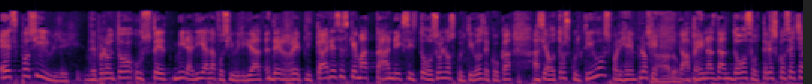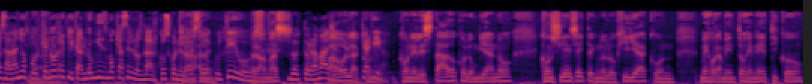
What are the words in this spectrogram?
¿Es posible? De pronto usted miraría la posibilidad de replicar ese esquema tan exitoso en los cultivos de coca hacia otros cultivos, por ejemplo, que apenas dan dos o tres cosechas al año. ¿Por qué no replicar lo mismo que hacen los narcos con el resto de cultivos? Pero además, doctora Maya, ¿qué con, haría? Con el Estado colombiano, con ciencia y tecnología, con mejoramiento genético,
